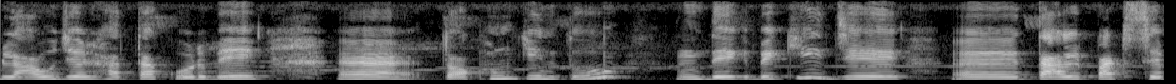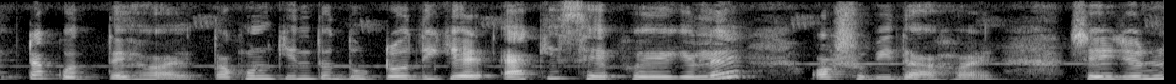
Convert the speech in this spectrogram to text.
ব্লাউজের হাতা করবে তখন কিন্তু দেখবে কি যে তালপাট শেপটা করতে হয়। তখন কিন্তু দুটো দিকের একই শেপ হয়ে গেলে অসুবিধা হয়। সেই জন্য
